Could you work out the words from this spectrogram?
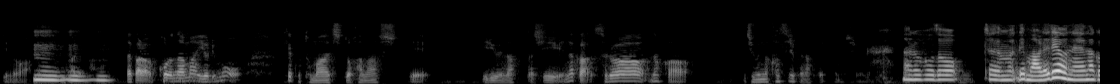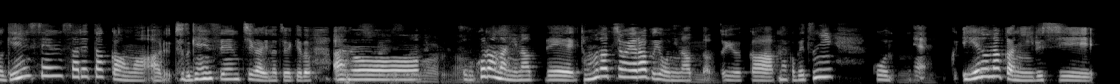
ていうのは、うんうんうん。だからコロナ前よりも結構友達と話しているようになったし、なんかそれはなんか自分の活力になってるかもしれない。なるほどうん。じゃあ、までもあれだよね。なんか厳選された感はある。ちょっと厳選違いになっちゃうけど、あのーーそのコロナになって友達を選ぶようになったというか、なんか別に、こうね、家の中にいるし、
